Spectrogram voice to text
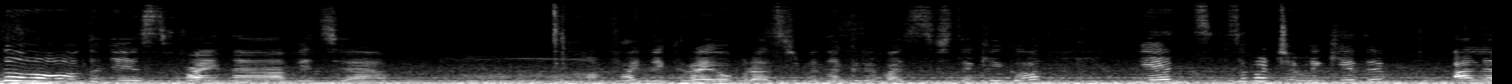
no, to nie jest fajna, wiecie, mm, fajny krajobraz, żeby nagrywać coś takiego, więc zobaczymy kiedy, ale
